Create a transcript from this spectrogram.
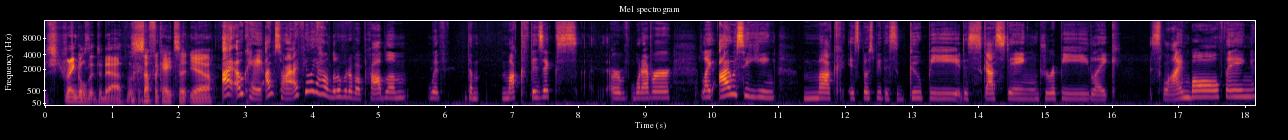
strangles it to death. Suffocates it, yeah. I okay, I'm sorry. I feel like I had a little bit of a problem with the muck physics uh, or whatever. Like I was thinking muck is supposed to be this goopy, disgusting, drippy like slime ball thing.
